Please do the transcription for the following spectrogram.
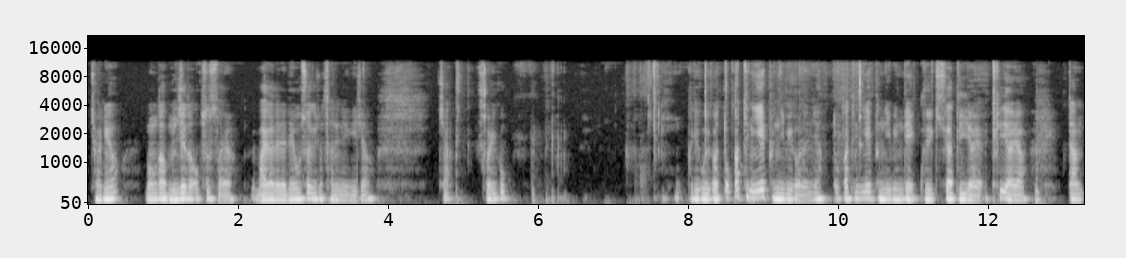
전혀 뭔가 문제가 없었어요. 말 그대로 내구성이 좋다는 얘기죠. 자 그리고 그리고 이거 똑같은 EF 닙이거든요. 똑같은 EF 닙인데 굵기가 틀려요 틀려요. 일단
